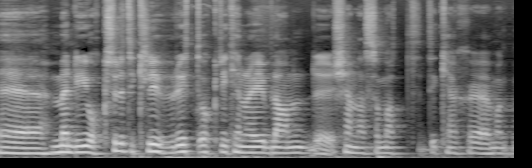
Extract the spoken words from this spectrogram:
Eh, Men det är ju också lite klurigt och det kan ju ibland eh, kännas som att det kanske, man,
